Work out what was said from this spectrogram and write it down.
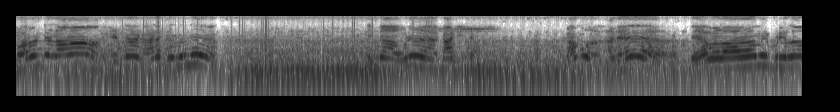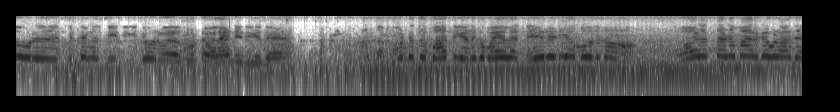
சுரண்டுனா என்ன நடக்கணும்னு என்ன அவனு காட்டிட்டான். கமு அது தேவையில்லாம இப்படிலாம் ஒரு திட்டங்கள் தீட்டிக்கிட்டு ஒரு கூட்டம் விளையாண்டு இருக்குது அந்த கூட்டத்தை பார்த்து எனக்கு பயல நேரடியா மோதணும் கோலத்தனமா இருக்க கூடாது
